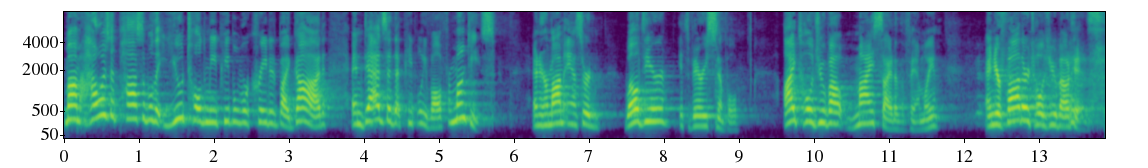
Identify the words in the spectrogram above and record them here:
Mom, how is it possible that you told me people were created by God, and dad said that people evolved from monkeys? And her mom answered, Well, dear, it's very simple. I told you about my side of the family, and your father told you about his.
